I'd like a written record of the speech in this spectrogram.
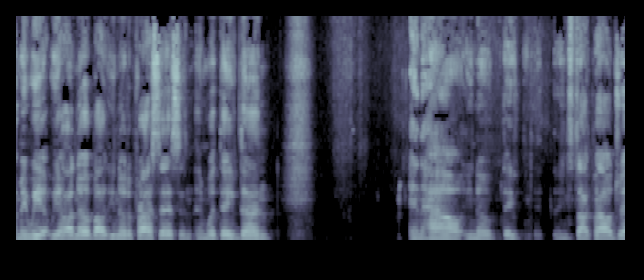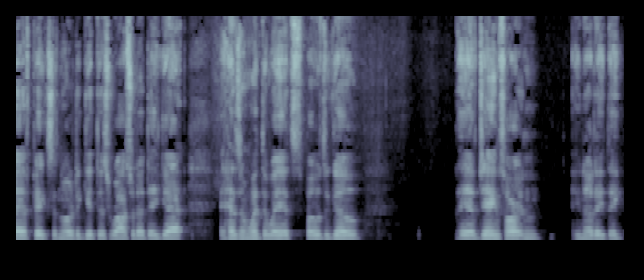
I mean, we we all know about, you know, the process and, and what they've done and how, you know, they've stockpiled draft picks in order to get this roster that they got. It hasn't went the way it's supposed to go. They have James Harden. You know, they, they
